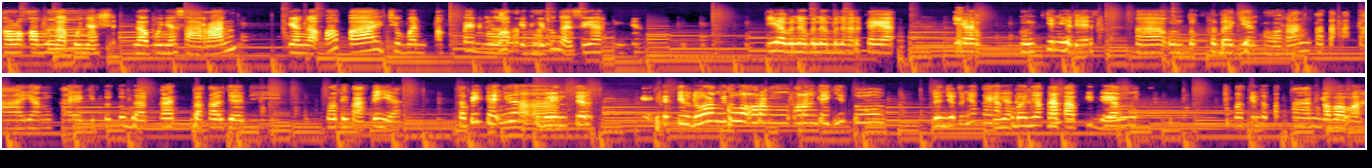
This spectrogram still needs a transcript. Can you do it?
kalau kamu nggak Ah. punya nggak punya saran ya nggak apa-apa cuman aku pengen ngeluapin gitu nggak sih artinya? Iya bener bener kayak ya mungkin ya Des uh, untuk sebagian orang kata-kata yang kayak gitu tuh bakal bakal jadi motivasi ya. Tapi kayaknya Uh-uh. segelintir kayak kecil doang gitu loh orang-orang kayak gitu. Dan jatuhnya kayak Iya. kebanyakan Nah tapi deh, yang makin tertekan gitu Apa-apa?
